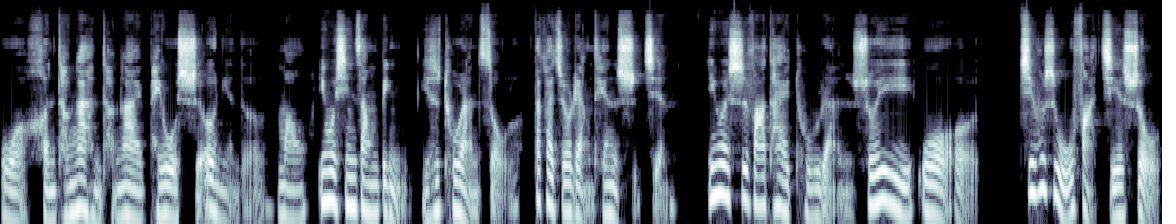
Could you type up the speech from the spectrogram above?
我很疼爱、很疼爱陪我十二年的猫，因为心脏病也是突然走了，大概只有两天的时间。因为事发太突然，所以我几乎是无法接受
